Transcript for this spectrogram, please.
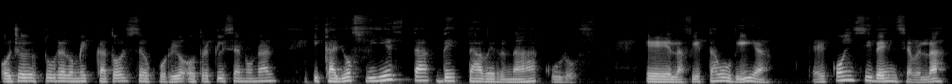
8 de octubre de 2014 ocurrió otro eclipse lunar y cayó fiesta de tabernáculos, eh, la fiesta judía. Qué coincidencia, ¿verdad?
